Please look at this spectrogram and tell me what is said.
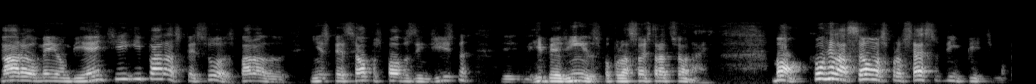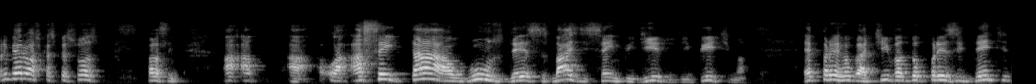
para o meio ambiente e para as pessoas, para, em especial para os povos indígenas, ribeirinhos, populações tradicionais. Bom, com relação aos processos de impeachment, primeiro eu acho que as pessoas falam assim, a, a, a, aceitar alguns desses mais de 100 pedidos de impeachment é prerrogativa do presidente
